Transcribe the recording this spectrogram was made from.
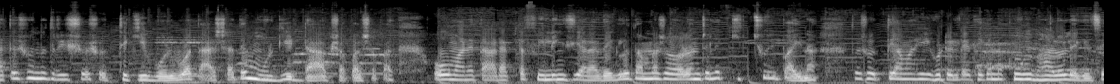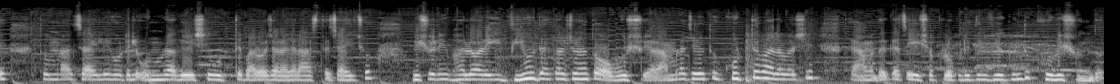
এত সুন্দর দৃশ্য, সত্যি কি বলব? তার সাথে মুরগির ডাক সকাল সকাল। ও মানে তার একটা ফিলিংসই আলাদা। এগুলো তো আমরা শহরাঞ্চলে কিচ্ছুই পাই না। তো সত্যি আমার এই হোটেলটা থেকে না খুবই ভালো লেগেছে। তোমরা চাইলে হোটেল অনুরাগে এসে উঠতে পারো, যারা যারা আসতে চাইছো। ভীষণই ভালো। আর এই ভিউ দেখার জন্য তো অবশ্যই। আর আমরা যেহেতু ঘুরতে ভালোবাসি, তাই আমাদের কাছে এইসব প্রকৃতির ভিউ কিন্তু খুবই সুন্দর।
